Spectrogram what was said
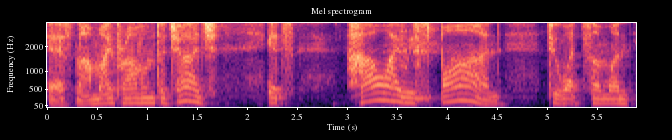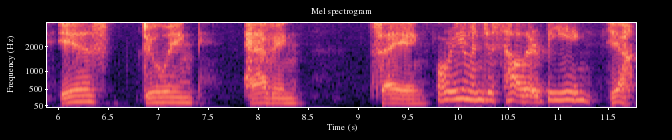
It's not my problem to judge. It's how I respond to what someone is doing, having, saying. Or even just how they're being. Yeah.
